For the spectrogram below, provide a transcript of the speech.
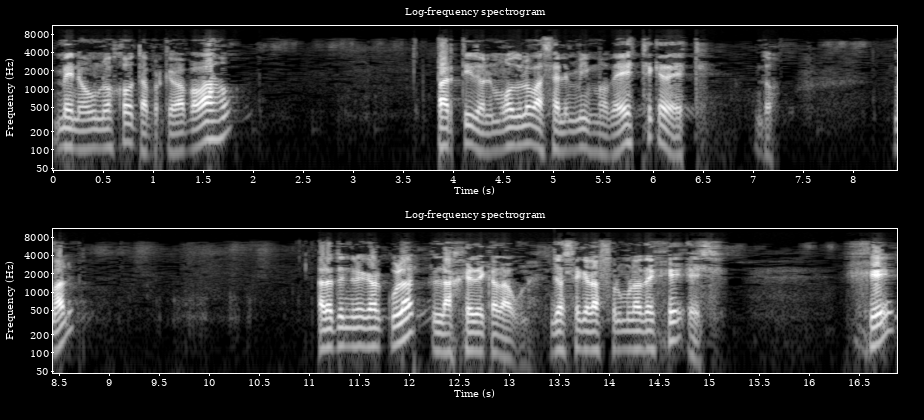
menos 1j porque va para abajo, partido el módulo va a ser el mismo de este que de este. 2. ¿Vale? Ahora tendré que calcular la g de cada una. Ya sé que la fórmula de g es g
